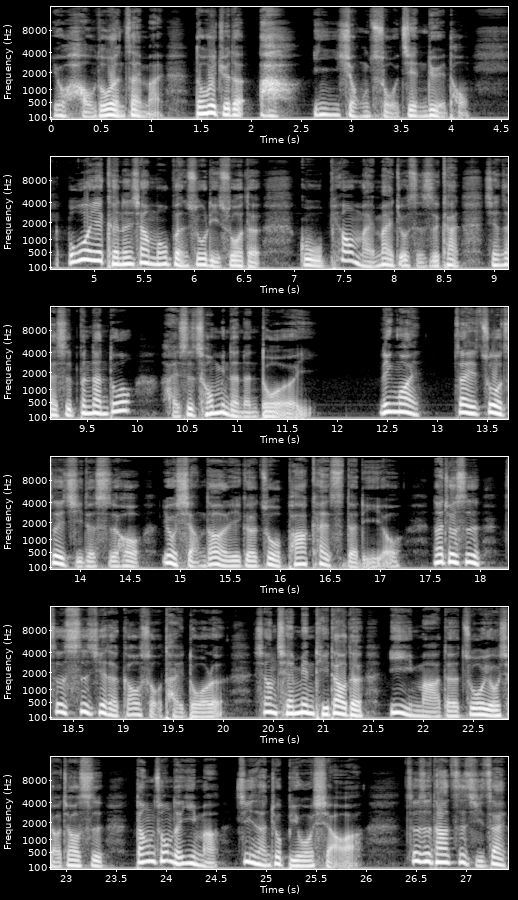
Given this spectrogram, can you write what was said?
有好多人在买，都会觉得啊，英雄所见略同。不过也可能像某本书里说的，股票买卖就只是看现在是笨蛋多还是聪明的人多而已。另外，在做这集的时候，又想到了一个做 podcast 的理由。那就是这世界的高手太多了，像前面提到的一马的桌游小教室当中的一马，竟然就比我小啊！这是他自己在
